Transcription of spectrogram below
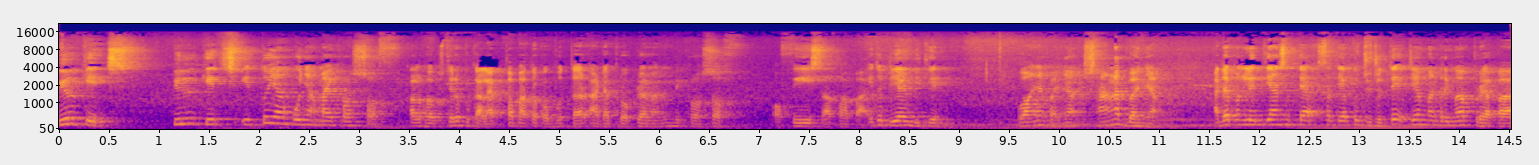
Bill Gates, Bill Gates itu yang punya Microsoft. Kalau Bapak Saudara buka laptop atau komputer, ada program Microsoft Office atau apa. Itu dia yang bikin uangnya banyak, sangat banyak. Ada penelitian setiap setiap 7 detik dia menerima berapa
